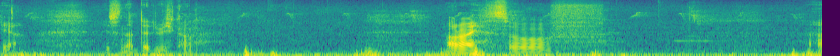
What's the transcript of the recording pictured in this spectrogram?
here. It's not that difficult. Alright so uh,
